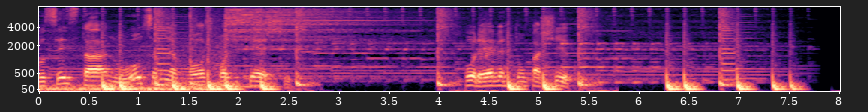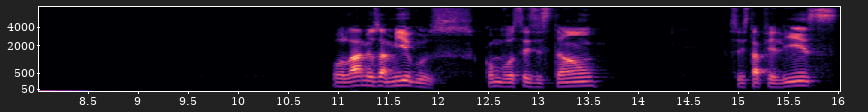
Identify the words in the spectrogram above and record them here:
Você está no Ouça Minha Voz Podcast por Everton Pacheco. Olá, meus amigos, como vocês estão? Você está feliz?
